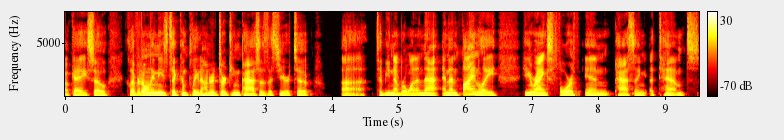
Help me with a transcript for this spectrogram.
Okay, so Clifford only needs to complete 113 passes this year to uh, to be number one in that. And then finally, he ranks fourth in passing attempts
